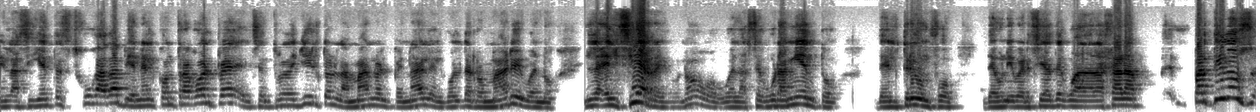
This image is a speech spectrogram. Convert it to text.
en las siguientes jugadas viene el contragolpe, el centro de Gilton, la mano, el penal, el gol de Romario y bueno, el cierre, ¿no? O el aseguramiento del triunfo de Universidad de Guadalajara. Partidos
